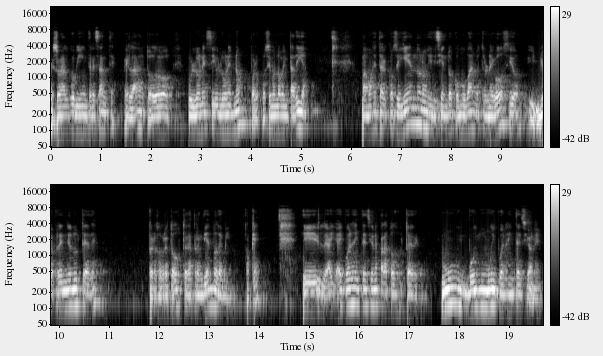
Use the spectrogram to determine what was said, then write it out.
eso es algo bien interesante, ¿verdad? Todo un lunes sí, un lunes no, por los próximos 90 días. Vamos a estar consiguiéndonos y diciendo cómo va nuestro negocio, yo aprendiendo de ustedes, pero sobre todo ustedes aprendiendo de mí, ¿ok? Y hay, hay buenas intenciones para todos ustedes, muy, muy, muy buenas intenciones,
